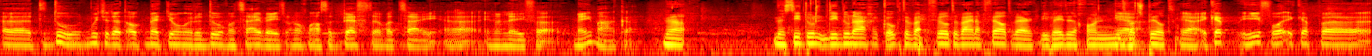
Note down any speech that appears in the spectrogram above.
eh, te doen, moet je dat ook met jongeren doen. Want zij weten nogmaals het beste wat zij eh, in hun leven meemaken. ja. Dus die doen, die doen eigenlijk ook te, veel te weinig veldwerk. Die weten gewoon niet Ja. wat speelt. Ja, ik heb hiervoor ik heb, een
